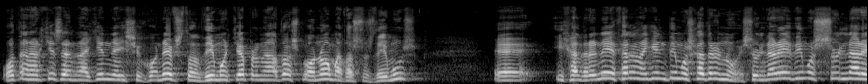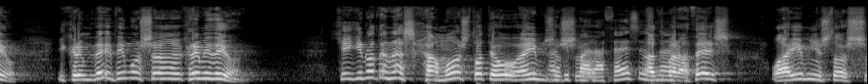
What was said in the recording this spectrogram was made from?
όταν αρχίσαν να γίνουν οι συγχωνεύσεις των Δήμων και έπρεπε να δώσουμε ονόματα στους Δήμους, ε, οι Χανδρενέοι θέλουν να γίνει Δήμος Χανδρενού, οι Σουλιναρέοι Δήμος Σουλιναρίου, οι Κρεμιδέοι Δήμος ε, Κρεμιδίων. Και γινόταν ένας χαμός, τότε ο αείμνηστος... Αντιπαραθέσεις, ναι. Αντιπαραθέσεις ο αείμνηστος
